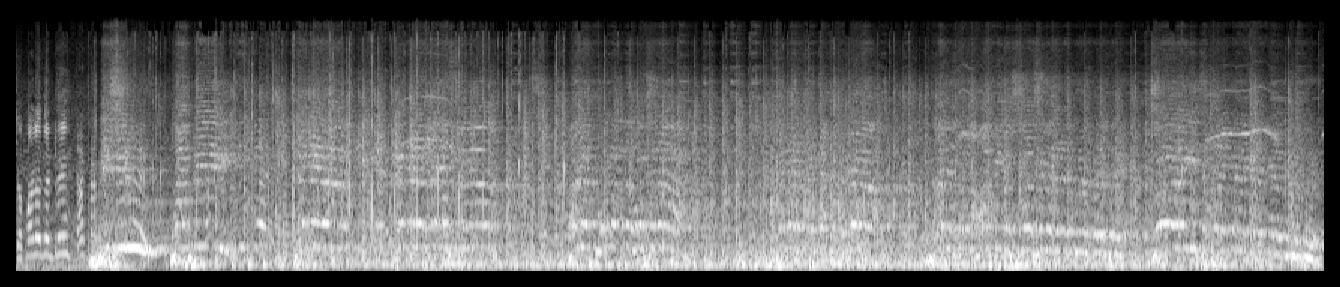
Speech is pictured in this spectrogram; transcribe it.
ಚಪ್ಪಾಳೆ ತಟ್ರಿ ಧನ್ಯವಾದಗಳು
